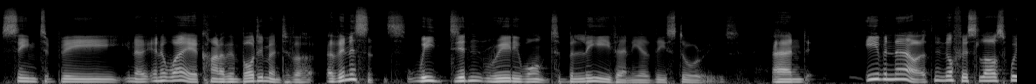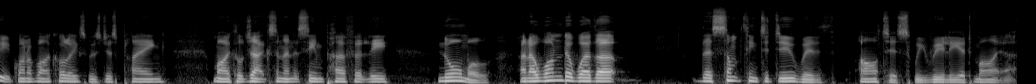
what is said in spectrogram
seem to be, you know, in a way, a kind of embodiment of, a, of innocence. We didn't really want to believe any of these stories. And even now, in the office last week, one of my colleagues was just playing Michael Jackson and it seemed perfectly normal. And I wonder whether there's something to do with artists we really admire.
